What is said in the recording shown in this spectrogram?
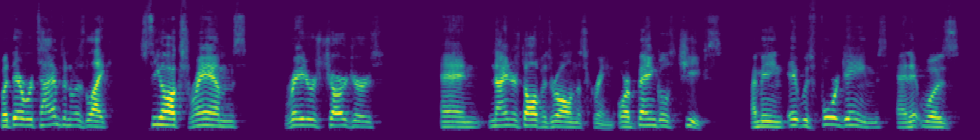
But there were times when it was like Seahawks, Rams, Raiders, Chargers, and Niners Dolphins were all on the screen, or Bengals Chiefs. I mean, it was four games, and it was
